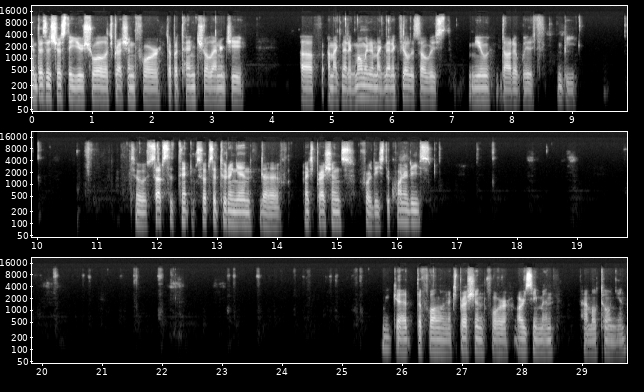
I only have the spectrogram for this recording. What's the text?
And this is just the usual expression for the potential energy of a magnetic moment. A magnetic field is always mu dotted with B. So substituting in the expressions for these two quantities. We get the following expression for our Zeeman Hamiltonian.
